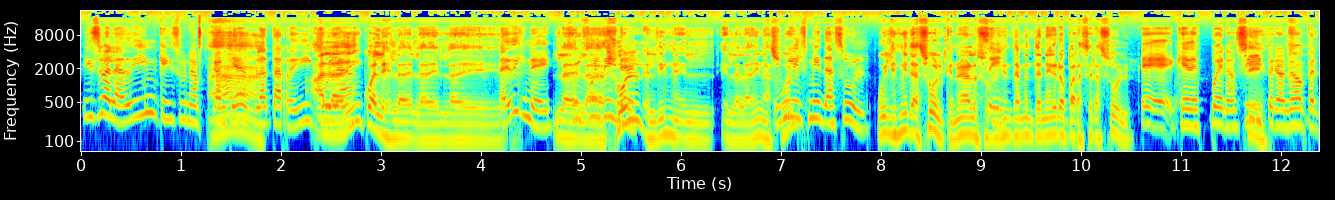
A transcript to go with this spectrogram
Hizo Aladdin, que hizo una cantidad Ah, de plata ridícula. ¿Aladdin cuál es? ¿La, la de, la de. La de Disney. ¿La de, la Disney. azul? ¿El, Disney, el, el Aladdin azul? Will Smith azul. Will Smith azul, que no era lo Sí. suficientemente negro para ser azul. Eh, que des- bueno, sí, Sí. pero no, pero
